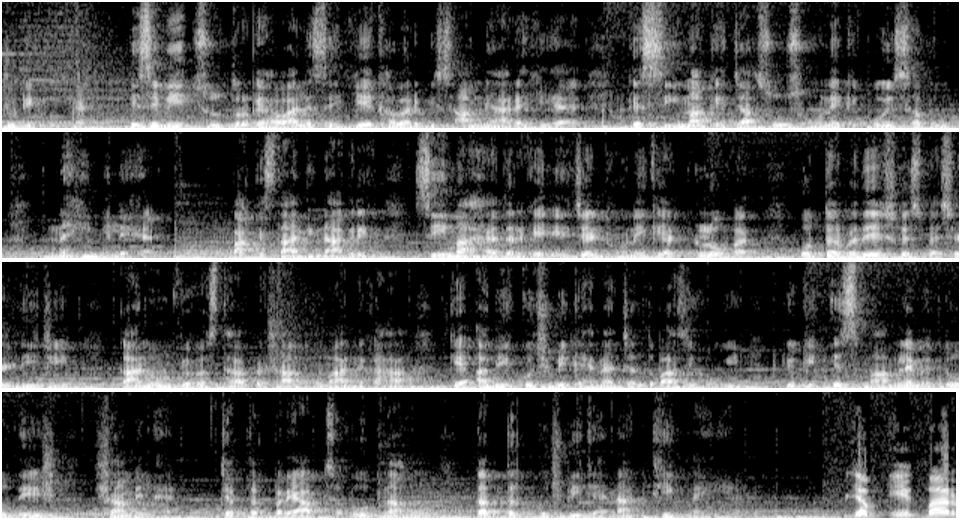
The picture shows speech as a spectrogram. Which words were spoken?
जुटी हुई है। इसी बीच सूत्रों के हवाले से ये खबर भी सामने आ रही है कि सीमा के जासूस होने के कोई सबूत नहीं मिले हैं। पाकिस्तानी नागरिक सीमा हैदर के एजेंट होने की अटकलों पर उत्तर प्रदेश के स्पेशल डीजी कानून व्यवस्था प्रशांत कुमार ने कहा कि अभी कुछ भी कहना जल्दबाजी होगी, क्योंकि इस मामले में दो देश शामिल हैं। जब तक पर्याप्त सबूत ना हो, तब तक कुछ भी कहना ठीक नहीं है। जब एक बार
